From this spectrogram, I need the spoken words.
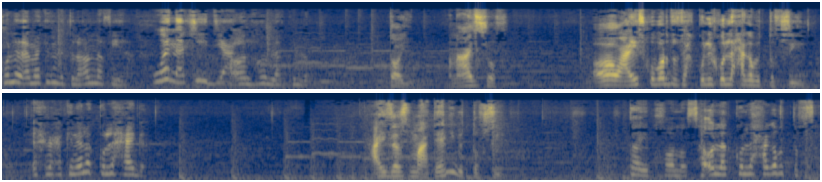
كل الأماكن اللي طلعوا لنا فيها. وأنا أكيد يعني. هقولهم لك كلهم. طيب أنا عايز اشوفها آه وعايزكم برضو تحكوا لي كل حاجة بالتفصيل. إحنا حكينا لك كل حاجة. عايز أسمع تاني بالتفصيل. طيب خلاص. هقول لك كل حاجة بالتفصيل.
